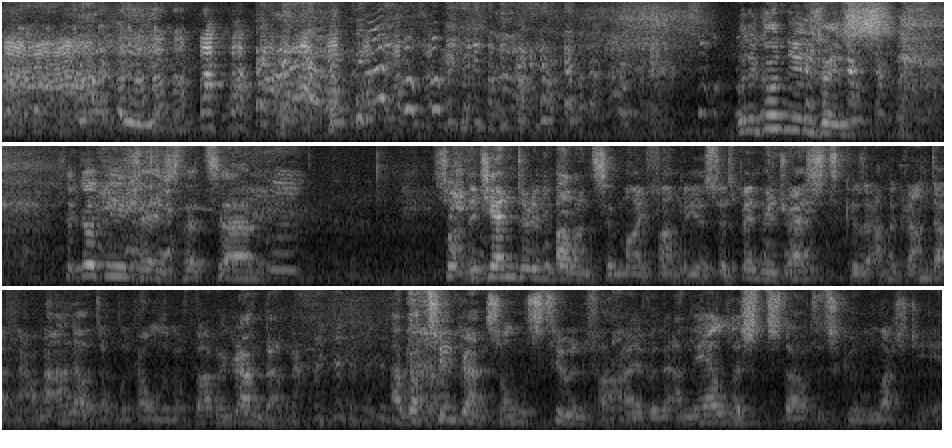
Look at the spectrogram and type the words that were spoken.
But the good news is, the good news is that um, So the gender imbalance in my family has, has been redressed because I'm a granddad now. I know I don't look old enough, but I'm a granddad now. I've got two grandsons, two and five, and, and the eldest started school last year.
